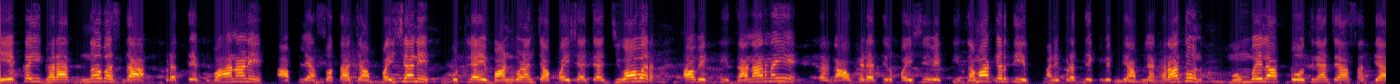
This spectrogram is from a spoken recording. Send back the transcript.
एकही घरात न बसता प्रत्येक वाहनाने आपल्या स्वतःच्या पैशाने कुठल्याही भांडवळांच्या पैशाच्या जीवावर हा व्यक्ती जाणार नाहीये. तर गावखेड्यातील पैसे व्यक्ती जमा करतील आणि प्रत्येक व्यक्ती आपल्या घरातून मुंबईला पोहोचण्याच्या सध्या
